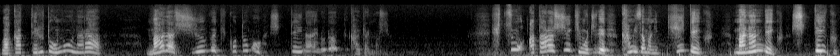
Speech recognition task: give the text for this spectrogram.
分かっていると思うならまだ知るべきことも知っていないのだって書いてあります。いつも新しい気持ちで神様に聞いていく学んでいく知っていく。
